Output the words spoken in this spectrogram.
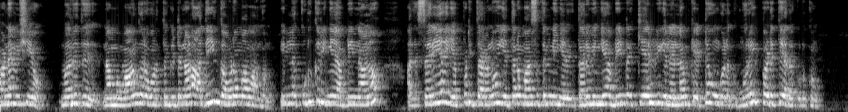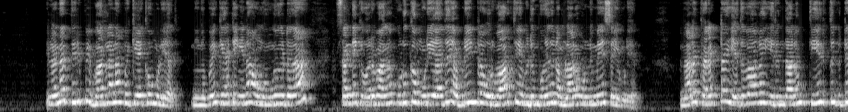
பண விஷயம் வருது நம்ம வாங்குற ஒருத்தங்கிட்டனாலும் அதையும் கவனமா வாங்கணும். இல்ல கொடுக்குறீங்க அப்படின்னாலும் அதை சரியா எப்படி தரணும் எத்தனை மாசத்துல நீங்க எனக்கு தருவீங்க அப்படின்ற கேள்விகள் எல்லாம் கேட்டு உங்களுக்கு முறைப்படுத்தி அதை கொடுக்கணும். இல்லைன்னா திருப்பி வரலன்னா போய் கேட்கவும் முடியாது. நீங்கள் போய் கேட்டிங்கன்னா அவங்க உங்ககிட்ட தான் சண்டைக்கு வருவாங்க. கொடுக்க முடியாது அப்படின்ற ஒரு வார்த்தையை விடும்பொழுது நம்மளால் ஒன்றுமே செய்ய முடியாது. அதனால கரெக்டாக எதுவாக இருந்தாலும் தீர்த்துக்கிட்டு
